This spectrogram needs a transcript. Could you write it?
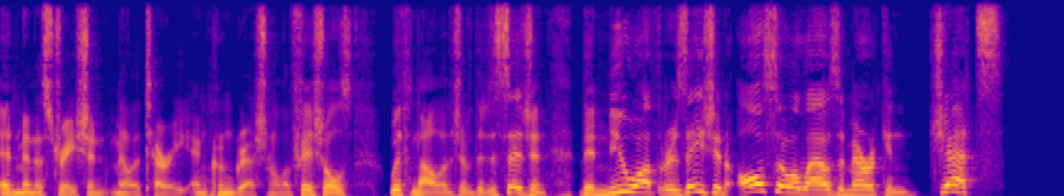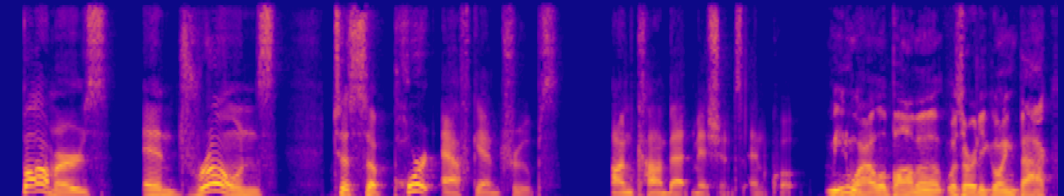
administration, military, and congressional officials with knowledge of the decision. The new authorization also allows American jets, bombers, and drones to support Afghan troops on combat missions, end quote. Meanwhile, Obama was already going back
